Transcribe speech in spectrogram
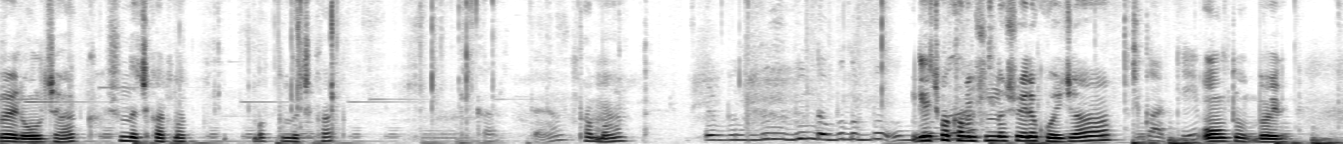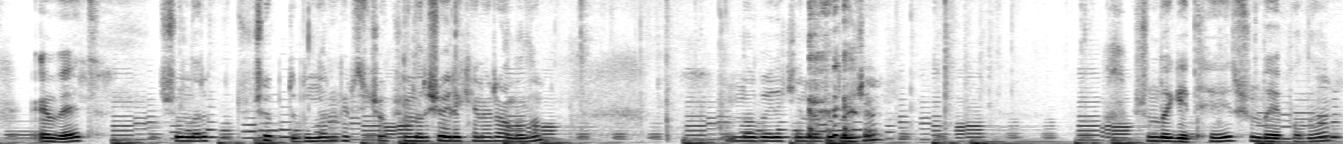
Böyle olacak. Şunu da çıkartmak. Bak bunu da çıkart. Çıkarttım. Tamam. Bunu, bunu, bunu, bunu Geç bakalım şunu da şöyle koyacağım. çıkartayım. Oldu böyle. Evet. Şunları çöptü. Bunların hepsi çöp. Şunları şöyle kenara alalım. Bunlar böyle kenarda duracak. Şunu da getir. Şunu da yapalım.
